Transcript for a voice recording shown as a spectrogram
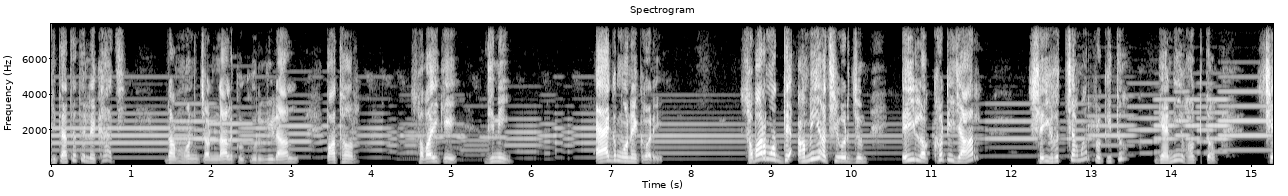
গীতাতে তো লেখা আছে, ব্রাহ্মণ, চণ্ডাল, কুকুর, বিড়াল, পাথর, সবাইকে যিনি এক মনে করে। সবার মধ্যে আমি আছি, অর্জুন। এই লক্ষ্যটি যার, সেই হচ্ছে আমার প্রকৃত জ্ঞানী ভক্ত। সে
